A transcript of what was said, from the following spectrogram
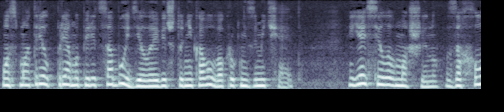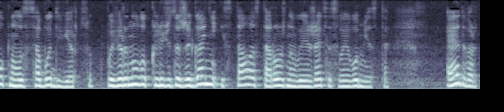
Он смотрел прямо перед собой, делая вид, что никого вокруг не замечает. Я села в машину, захлопнула за собой дверцу, повернула ключ зажигания и стала осторожно выезжать со своего места. Эдвард,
